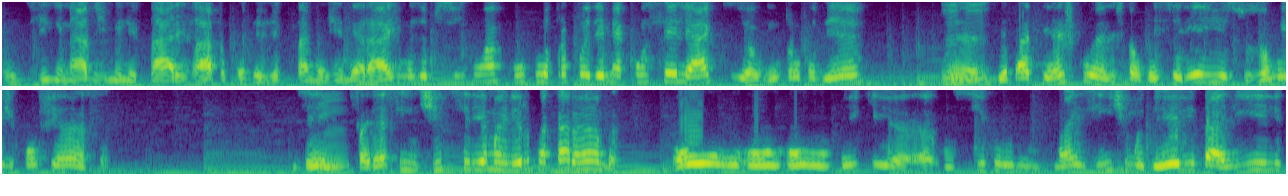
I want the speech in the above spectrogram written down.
meus designados militares lá para poder executar meus generais, mas eu preciso de uma cúpula para poder me aconselhar aqui, alguém para poder é, uhum. é, debater as coisas. Talvez seria isso, os homens de confiança. Dele. Faria sentido, seria maneiro pra caramba ou, ou, ou meio que uh, o ciclo mais íntimo dele, dali ele,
